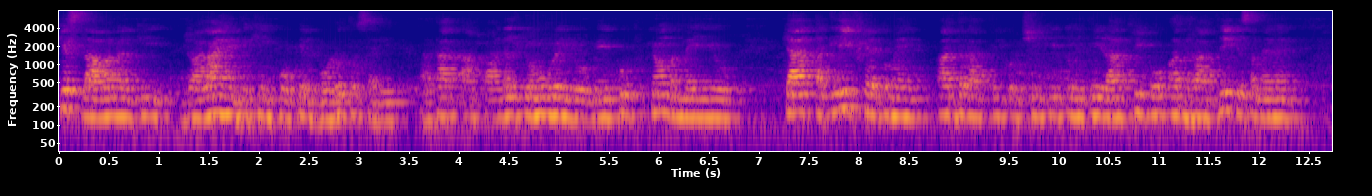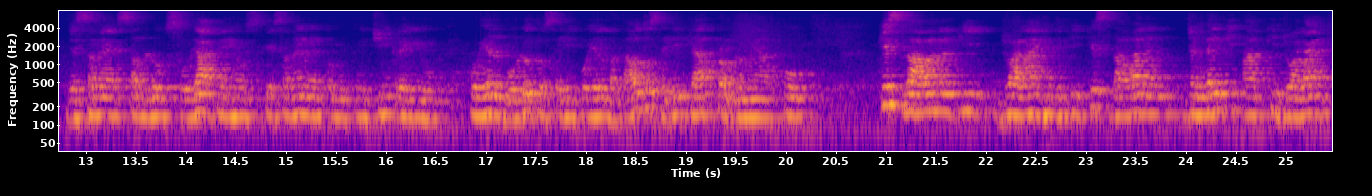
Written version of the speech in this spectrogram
किस दावानल की ज्वालाएँ दिखी, कोकिल बोलो तो सही। अर्थात आप पागल क्यों हो रही हो, बेवकूफ़ क्यों बन रही हो? क्या तकलीफ़ है तुम्हें अर्धरात्रि को छींकी तुम इतनी रात्रि को अर्धरात्रि के समय में? जिस समय सब लोग सो जाते हैं, उसके समय में तुम इतनी चीख रही हो। कोयल बोलो तो सही, कोयल बताओ तो सही, क्या प्रॉब्लम है आपको? किस दावानल की ज्वालाएँ हैं? देखिए, किस दावानल जंगल की आग की ज्वालाएँ?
